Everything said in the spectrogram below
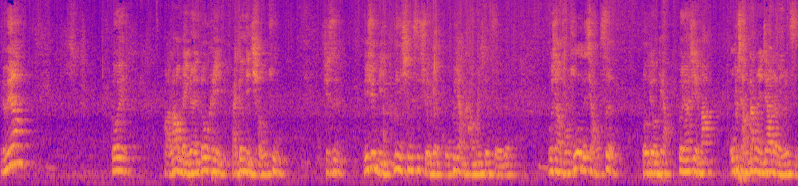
有没有？各位好，然后每个人都可以来跟你求助。其实，也许你内心是觉得我不想扛那些责任，我想从所有的角色都丢掉，不了解吗？我不想当人家的儿子。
